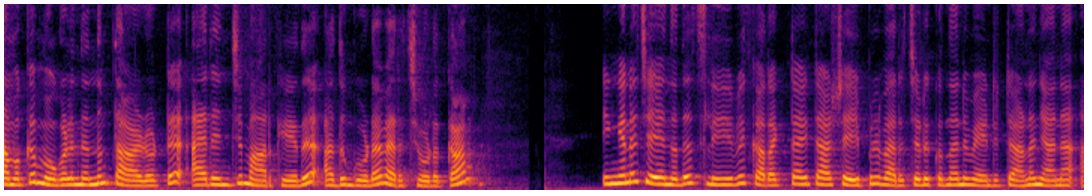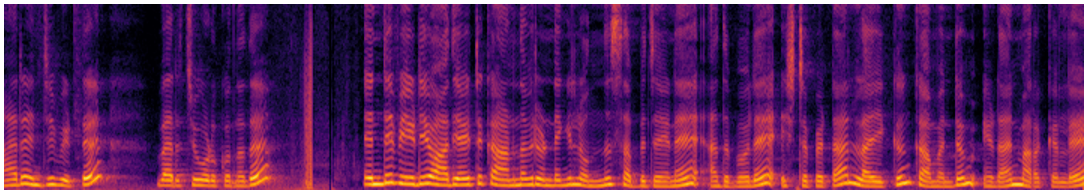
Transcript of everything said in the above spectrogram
നമുക്ക് മുകളിൽ നിന്നും താഴോട്ട് അരഞ്ച് മാർക്ക് ചെയ്ത് അതും കൂടെ വരച്ചു കൊടുക്കാം. ഇങ്ങനെ ചെയ്യുന്നത് സ്ലീവ് കറക്റ്റായിട്ട് ആ ഷേപ്പിൽ വരച്ചെടുക്കുന്നതിന് വേണ്ടിയിട്ടാണ് ഞാൻ അരഞ്ച് വിട്ട് വരച്ചു കൊടുക്കുന്നത്. എന്റെ വീഡിയോ ആദ്യമായിട്ട് കാണുന്നവരുണ്ടെങ്കിൽ ഒന്ന് സബ് ചെയ്യണേ. അതുപോലെ ഇഷ്ടപ്പെട്ടാൽ ലൈക്കും കമന്റും ഇടാൻ മറക്കല്ലേ?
